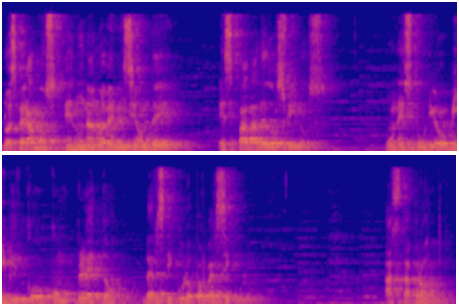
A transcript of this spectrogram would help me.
Lo esperamos en una nueva emisión de Espada de dos filos, un estudio bíblico completo, versículo por versículo. Hasta pronto.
